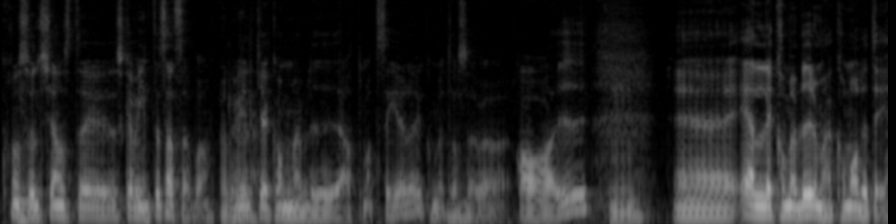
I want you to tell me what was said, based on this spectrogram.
konsulttjänster mm. ska vi inte satsa på? Vilka kommer att bli automatiserade, kommer att tas mm. över AI? Mm. Eh, eller kommer att bli de här commodity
